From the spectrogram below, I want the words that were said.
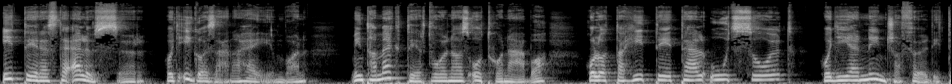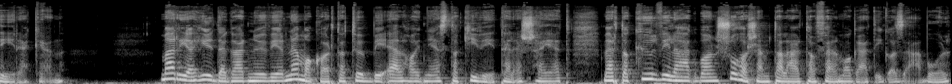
Itt érezte először, hogy igazán a helyén van, mintha megtért volna az otthonába, holott a hittétel úgy szólt, hogy ilyen nincs a földi téreken. Mária Hildegard nővér nem akarta többé elhagyni ezt a kivételes helyet, mert a külvilágban sohasem találta fel magát igazából.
